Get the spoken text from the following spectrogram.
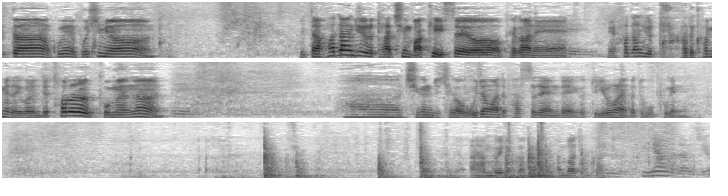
일단 고객님 보시면 일단 화장지로 다 지금 막혀 있어요 배관에 네. 예, 화장지로 다 가득합니다 이걸 이제 털을 보면은 네. 아, 아, 지금 이제 제가 오자마자 봤어야 되는데 이것도 이러고 나니까 또 못 보겠네. 아, 안 보이니까 안 봐도 될것 같아. 그냥 화장지요?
